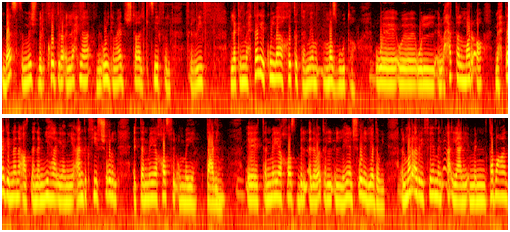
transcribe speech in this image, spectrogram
بس مش بالقدرة اللي إحنا بنقول جمعيات بتشتغل كتير في في الريف لكن محتاجة يكون لها خطة تنمية مظبوطة. وحتى المرأة محتاج إن أنا أنميها يعني عندك في شغل التنمية خاص في الأمية التعليم. التنميه خاص بالأدوات ال- اللي هي الشغل اليدوي. المرأة الريفية من يعني من طبعا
